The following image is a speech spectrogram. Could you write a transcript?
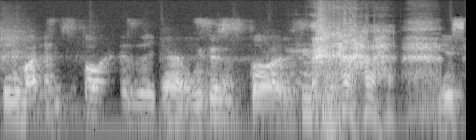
Tem várias histórias aí. É, muitas histórias. e esse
